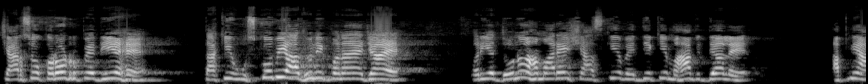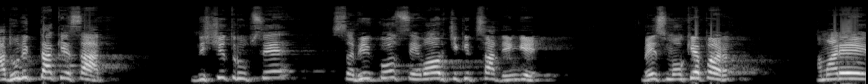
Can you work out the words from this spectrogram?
400 करोड़ रुपए दिए हैं ताकि उसको भी आधुनिक बनाया जाए और ये दोनों हमारे शासकीय वैद्यकीय महाविद्यालय अपनी आधुनिकता के साथ निश्चित रूप से सभी को सेवा और चिकित्सा देंगे। मैं इस मौके पर हमारे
